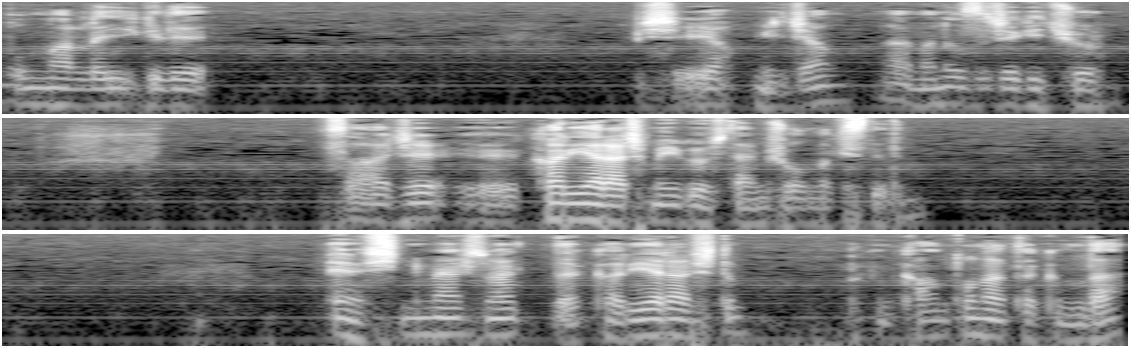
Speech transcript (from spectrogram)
bunlarla ilgili bir şey yapmayacağım. Hemen hızlıca geçiyorum. Sadece e, kariyer açmayı göstermiş olmak istedim. Evet şimdi Manchester kariyer açtım. Bakın Cantona takımda.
